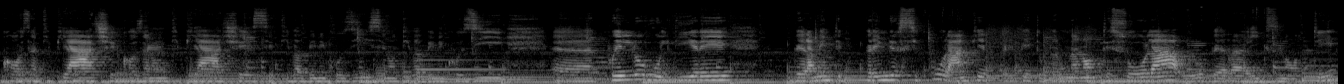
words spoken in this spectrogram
cosa ti piace, cosa non ti piace, se ti va bene così, se non ti va bene così. Eh, quello vuol dire veramente prendersi cura anche, ripeto, per una notte sola o per x notti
